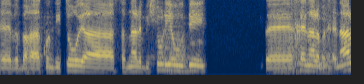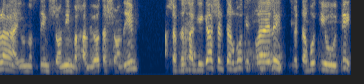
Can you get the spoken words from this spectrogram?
אה, ובקונדיטוריה סדנה לבישול יהודי, וכן הלאה וכן הלאה, היו נושאים שונים בחנויות השונים. עכשיו, זו חגיגה של תרבות ישראלית, של תרבות יהודית.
